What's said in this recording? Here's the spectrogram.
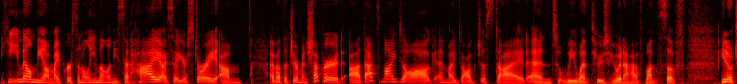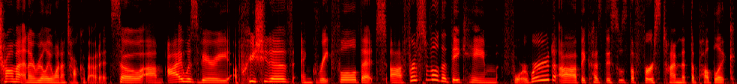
he emailed me on my personal email and he said hi i saw your story um, about the german shepherd. Uh, that's my dog and my dog just died and we went through two and a half months of you know trauma and i really want to talk about it. So um, i was very appreciative and grateful that uh, first of all that they came forward uh, because this was the first time that the public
